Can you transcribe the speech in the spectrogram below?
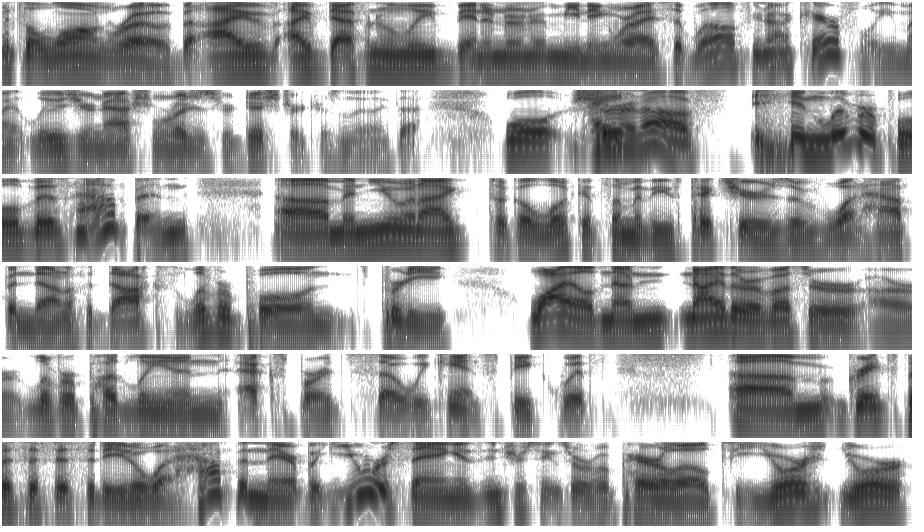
it's a long road. But I've I've definitely been in a meeting where I said, well, if you're not careful, you might lose your National Register district or something like that. Well, sure Right. enough, in Liverpool, this happened, um, and you and I took a look at some of these pictures of what happened down at the docks of Liverpool, and it's pretty wild. Now, n- neither of us are are Liverpudlian experts, so we can't speak with um, great specificity to what happened there. But you were saying is interesting, sort of a parallel to your your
